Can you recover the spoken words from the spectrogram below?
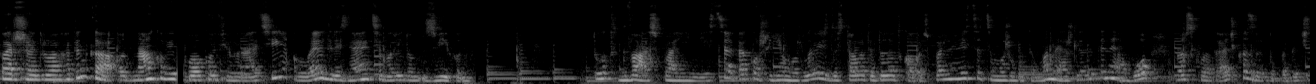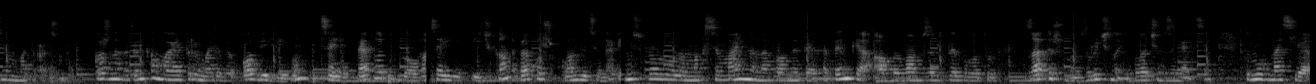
Перша і друга хатинка однакові по конфігурації, але відрізняються виглядом з вікон. Тут два спальні місця, а також є можливість доставити додаткове спальне місце. Це може бути манеж для дитини або розкладачка з ортопедичним матрацом. Кожна хатинка має три методи обігріву: це є тепла підлога, це є пічка, а також кондиціонер. Ми спробували максимально наповнити хатинки, аби вам завжди було тут затишно, зручно і було чим зайнятися. Тому в нас є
